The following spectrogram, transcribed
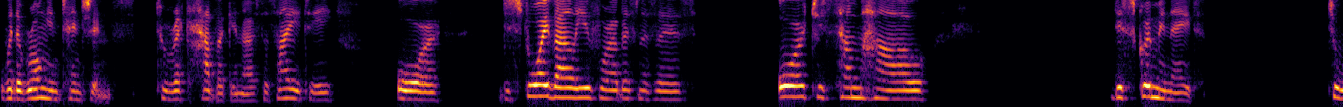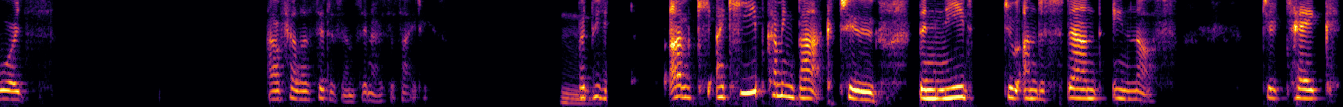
with the wrong intentions to wreak havoc in our society or destroy value for our businesses or to somehow discriminate towards our fellow citizens in our societies. Mm. But we, I'm, I keep coming back to the need to understand enough to take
